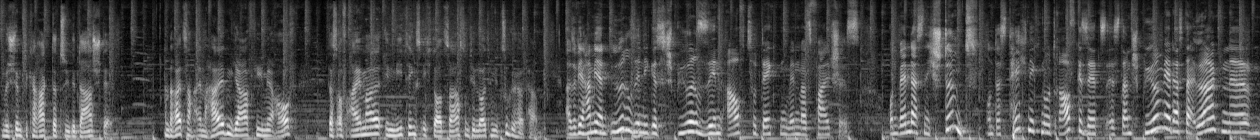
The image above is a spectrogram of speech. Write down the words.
und bestimmte Charakterzüge darstellen. Und bereits nach einem halben Jahr fiel mir auf, dass auf einmal in Meetings ich dort saß und die Leute mir zugehört haben. Also wir haben ja ein irrsinniges Spürsinn aufzudecken, wenn was falsch ist. Und wenn das nicht stimmt und das Technik nur draufgesetzt ist, dann spüren wir, dass da irgendeine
